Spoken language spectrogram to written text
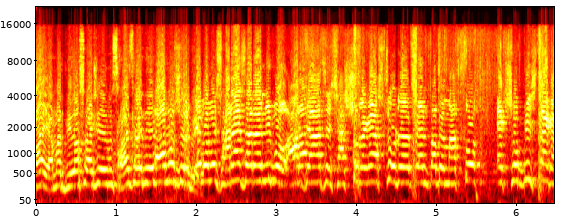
ভাই আমার বিবাহ আসে সাড়ে সাড়ে দিয়ে অবশ্যই। এভাবে সারা সারা নিব আর যা আছে 700 টাকা 800 টাকা প্যান্ট পাবে মাত্র 120 টাকা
